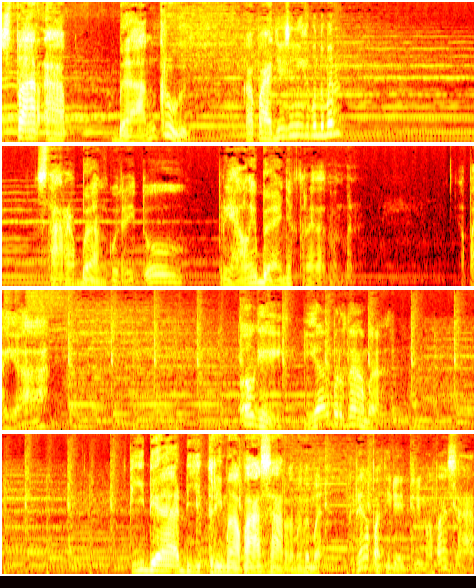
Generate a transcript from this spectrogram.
startup bangkrut. Apa aja sih nih, teman-teman? Startup bangkrut itu perihalnya banyak ternyata, teman-teman. Apa ya? Oke, yang pertama, tidak diterima pasar, teman-teman. Kenapa tidak diterima pasar?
